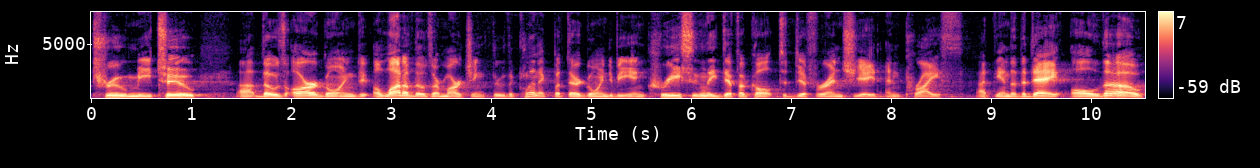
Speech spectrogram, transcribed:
true Me Too. Those are going to, a lot of those are marching through the clinic, but they're going to be increasingly difficult to differentiate and price at the end of the day. Although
